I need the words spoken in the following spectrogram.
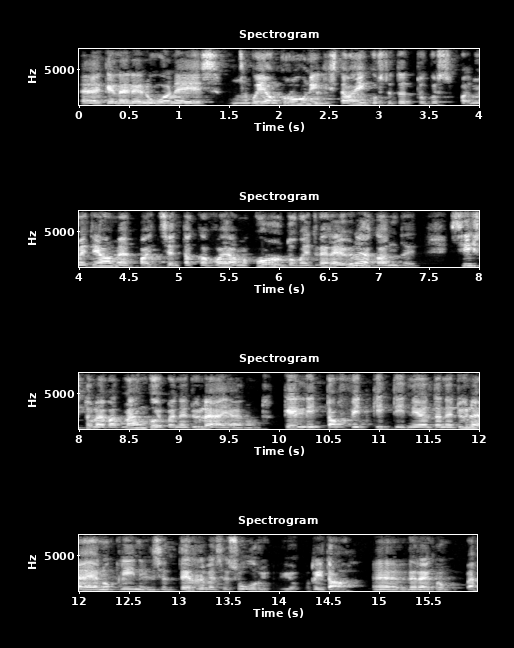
kellel elu on ees või on krooniliste haiguste tõttu, kus me teame, et patsient hakkab vajama korduvaid vereülekandeid, siis tulevad mängu juba need ülejäänud kellid, tahvid, kitid, nii-öelda need ülejäänud kliiniliselt, terve see suur rida eh, veregruppe.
